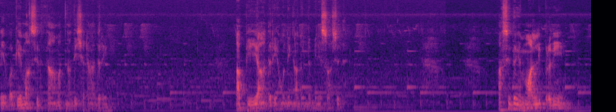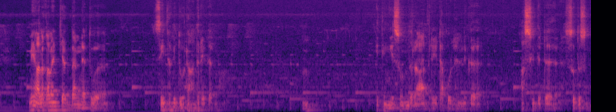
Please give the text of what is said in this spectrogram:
ඒ වගේම අසිත තාමත් නදීෂට ආදරේනේ. අපි ඒ ආදරය හොඳින් අඳුන්න මිනිස්සු අසිත. අසිතගේ මල්ලි ප්‍රවීන් මේ අලකලංචයක් දන්නේ නැතුව සීතගේ දුවට ආදරය කරනවා. ඉතින් මේ සුන්දර ආදරයට අකුල් හෙලන එක අස්විදට සුදුසුද?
